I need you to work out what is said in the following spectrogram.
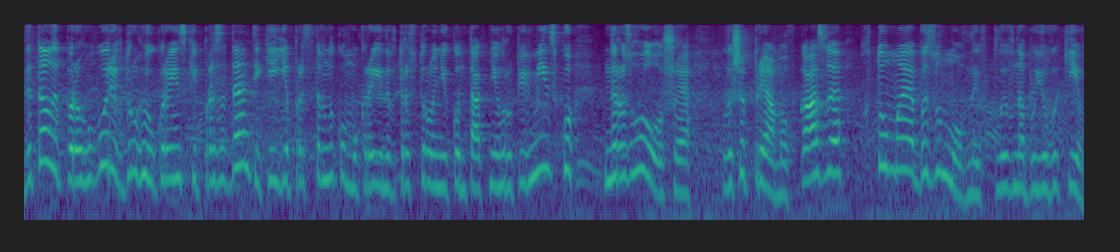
Деталі переговорів другий український президент, який є представником України в тристоронній контактній групі в Мінську, не розголошує. Лише прямо вказує, хто має безумовний вплив на бойовиків.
